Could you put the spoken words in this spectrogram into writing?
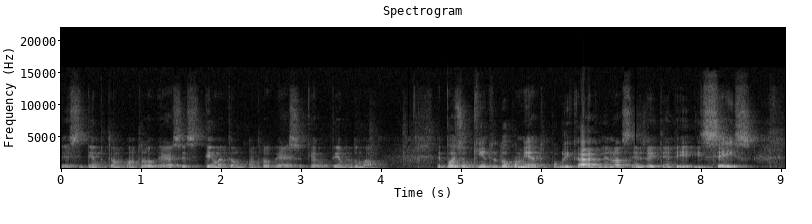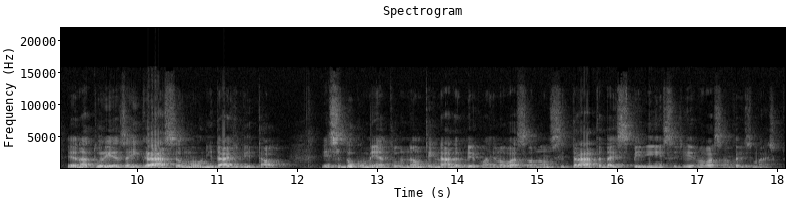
esse tempo tão controverso, esse tema tão controverso que é o tema do mal. Depois, o quinto documento, publicado em 1986, é Natureza e Graça, uma unidade vital. Esse documento não tem nada a ver com a renovação, não se trata da experiência de renovação carismática.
